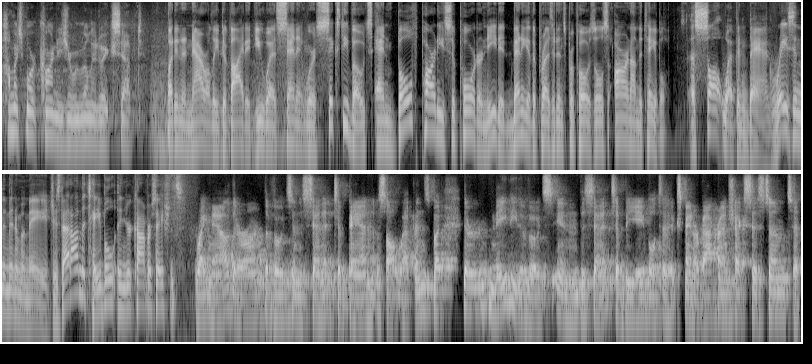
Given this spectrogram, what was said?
How much more carnage are we willing to accept? But in a narrowly divided U.S. Senate where 60 votes and both parties' support are needed, many of the president's proposals aren't on the table. Assault weapon ban, raising the minimum age, is that on the table in your conversations? Right now, there aren't the votes in the Senate to ban assault weapons, but there may be the votes in the Senate to be able to expand our background check system, to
